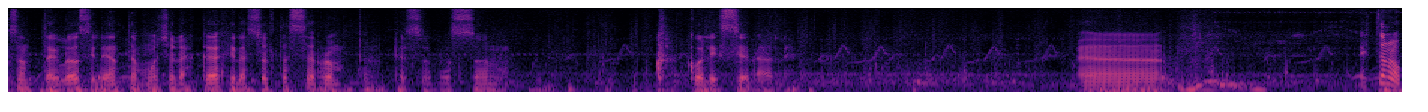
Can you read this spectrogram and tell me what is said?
Santa Claus si levanta mucho las cajas y las sueltas se rompen. Esos no son co- coleccionables. Ah, esto no,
